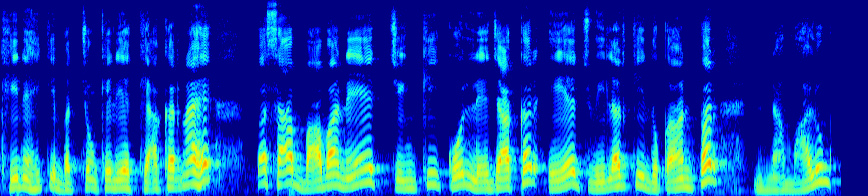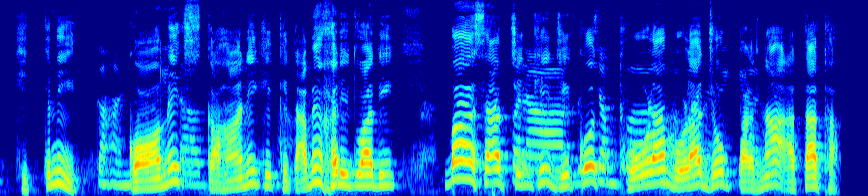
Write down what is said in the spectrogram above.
थी नहीं कि बच्चों के लिए क्या करना है। बस आप बाबा ने चिंकी को ले जाकर ए एच व्हीलर की दुकान पर न मालूम कितनी कॉमिक्स कहानी की हाँ। किताबें खरीदवा दी। बस आप चिंकी जी को थोड़ा मोड़ा जो पढ़ना आता था।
